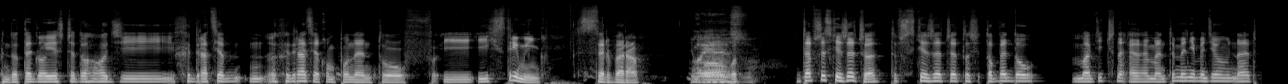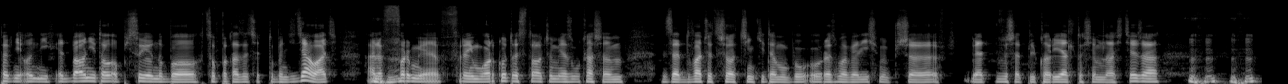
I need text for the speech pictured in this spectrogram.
Do tego jeszcze dochodzi hydracja, hydracja komponentów i ich streaming z serwera. Bo, bo, te wszystkie rzeczy, te wszystkie rzeczy to, to będą magiczne elementy, my nie będziemy nawet pewnie o nich, jakby oni to opisują, no bo chcą pokazać, jak to będzie działać, ale mhm. w formie frameworku to jest to, o czym ja z Łukaszem za dwa czy trzy odcinki temu był, rozmawialiśmy przy, jak wyszedł tylko React 18, że mhm, mhm.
